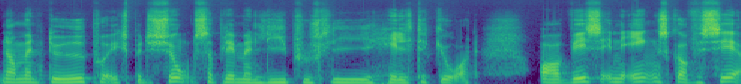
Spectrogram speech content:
når man døde på ekspedition, så blev man lige pludselig heltegjort. Og hvis en engelsk officer,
